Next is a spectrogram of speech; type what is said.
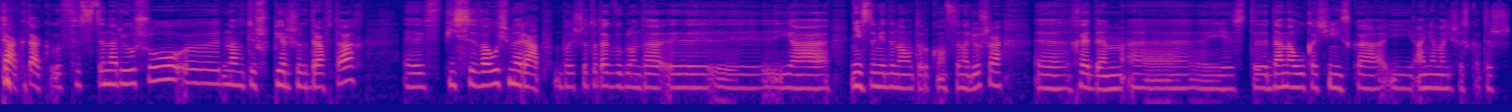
Tak, tak. W scenariuszu, y, nawet już w pierwszych draftach, y, wpisywałyśmy rap, bo jeszcze to tak wygląda. Y, ja nie jestem jedyną autorką scenariusza. Headem jest Dana Łukasińska i Ania Maliszewska też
